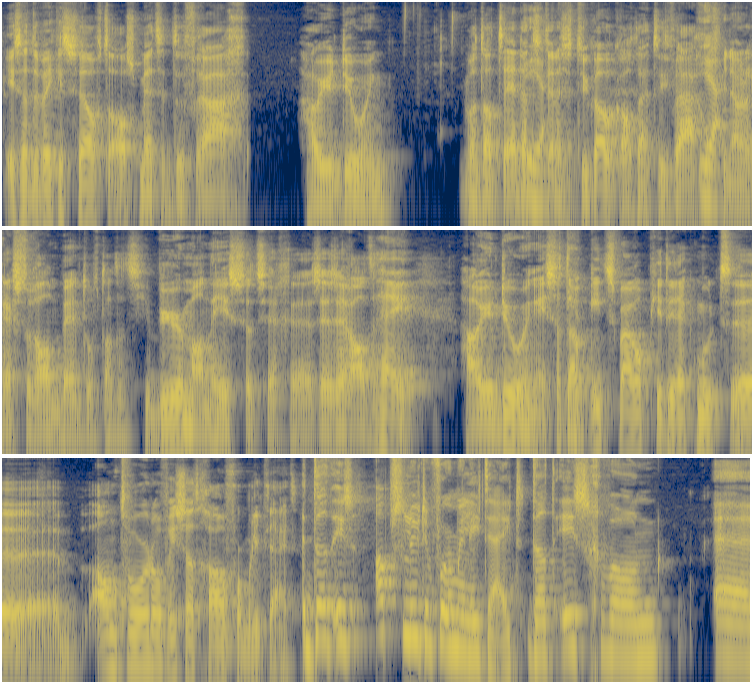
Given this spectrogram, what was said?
Is dat een beetje hetzelfde als met de vraag how you doing? Want dat, hè, dat Ja. stellen ze natuurlijk ook altijd, die vraag of Ja. je nou in een restaurant bent of dat het je buurman is. Dat zeggen, ze zeggen altijd, hey, how you doing? Is dat ook iets waarop je direct moet eh, antwoorden of is dat gewoon formaliteit? Dat is absoluut een formaliteit. Dat is gewoon eh,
